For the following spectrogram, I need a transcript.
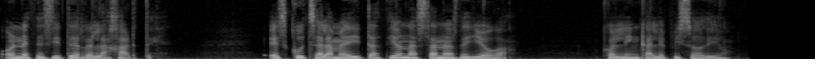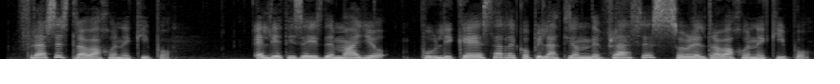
o necesites relajarte. Escucha la meditación a sanas de yoga, con link al episodio. Frases trabajo en equipo. El 16 de mayo publiqué esta recopilación de frases sobre el trabajo en equipo,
